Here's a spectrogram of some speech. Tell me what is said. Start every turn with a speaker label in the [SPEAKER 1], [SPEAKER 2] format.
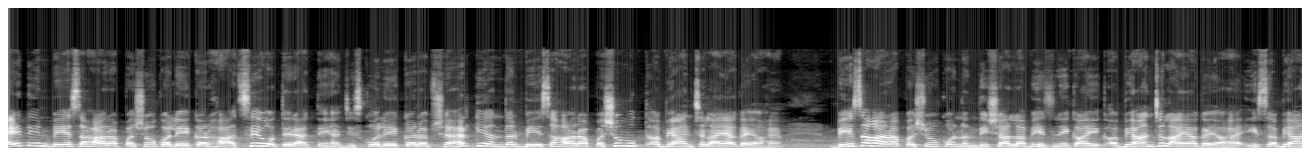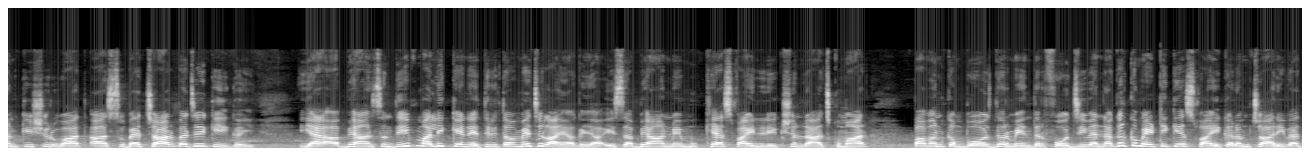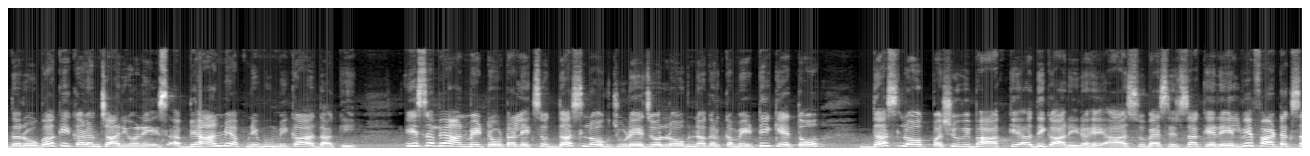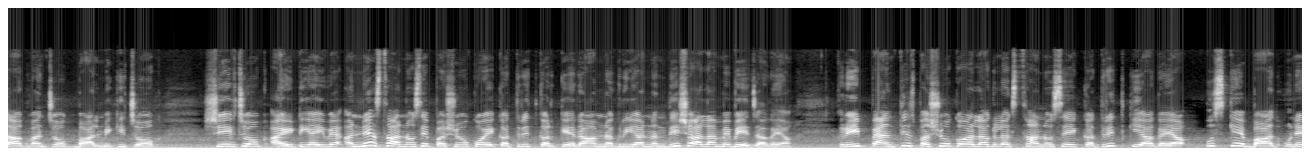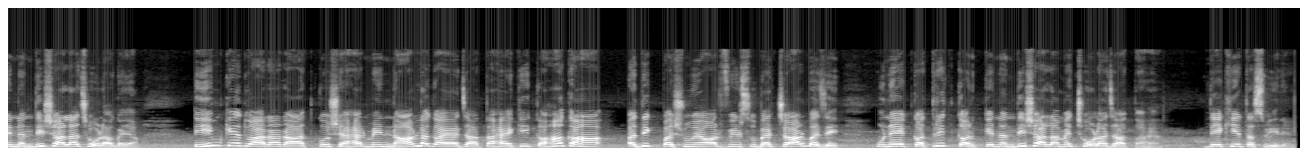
[SPEAKER 1] आए दिन बेसहारा पशुओं को लेकर हादसे होते रहते हैं, जिसको लेकर अब शहर के अंदर बेसहारा पशु मुक्त अभियान चलाया गया है। बेसहारा पशुओं को नंदीशाला भेजने का एक अभियान चलाया गया है। इस अभियान की शुरुआत आज सुबह चार बजे की गई। यह अभियान संदीप मलिक के नेतृत्व में चलाया गया। इस अभियान में मुख्य सफ़ाई निरीक्षण राजकुमार, पवन कंबोज, धर्मेंद्र फौजी व नगर कमेटी के सफ़ाई कर्मचारी व दरोगा के कर्मचारियों ने इस अभियान में अपनी भूमिका अदा की। इस अभियान में टोटल 110 लोग जुड़े, जो लोग नगर कमेटी के तो 10 लोग पशु विभाग के अधिकारी रहे। आज सुबह सिरसा के रेलवे फाटक, सागवान चौक, वाल्मीकि चौक, शिव चौक, आईटीआई व अन्य स्थानों से पशुओं को एकत्रित करके रामनगरिया नंदीशाला में भेजा गया। करीब 35 पशुओं को अलग अलग स्थानों से एकत्रित किया गया। उसके बाद उन्हें नंदीशाला छोड़ा गया। टीम के द्वारा रात को शहर में नाम लगाया जाता है कि कहाँ कहाँ अधिक पशु हैं और फिर सुबह चार बजे उन्हें एकत्रित करके नंदीशाला में छोड़ा जाता है। देखिए तस्वीरें।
